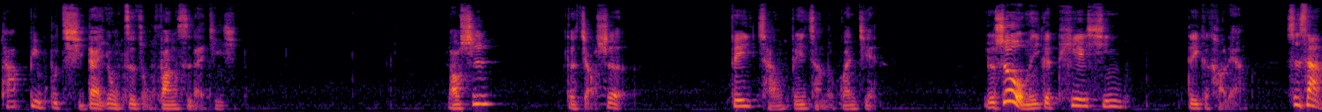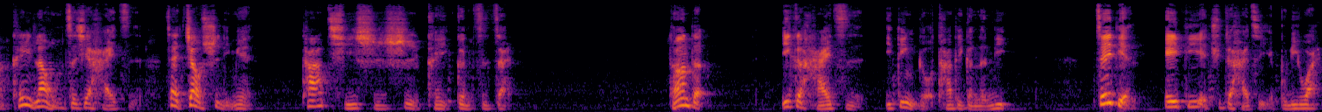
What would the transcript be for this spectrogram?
他并不期待用这种方式来进行。老师的角色非常非常的关键。有时候我们一个贴心的一个考量，事实上可以让我们这些孩子在教室里面，他其实是可以更自在。同样的，一个孩子一定有他的一个能力，这一点 ADHD 的孩子也不例外。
